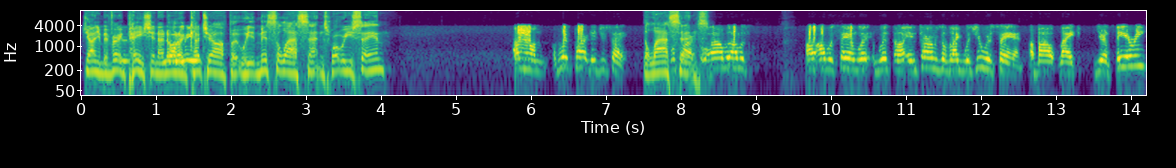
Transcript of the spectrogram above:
John, you've been very patient. I don't want to I mean? cut you off, but we missed the last sentence. What were you saying? Um, what part did you say? The last what sentence. Well, I was I, was saying with, with uh, in terms of like what you were saying about like your theory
